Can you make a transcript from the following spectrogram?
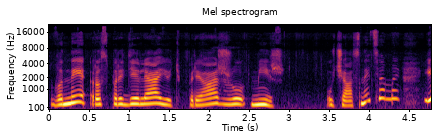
Вони розподіляють пряжу між учасницями, і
